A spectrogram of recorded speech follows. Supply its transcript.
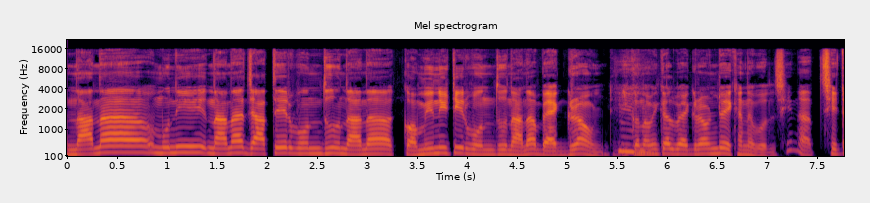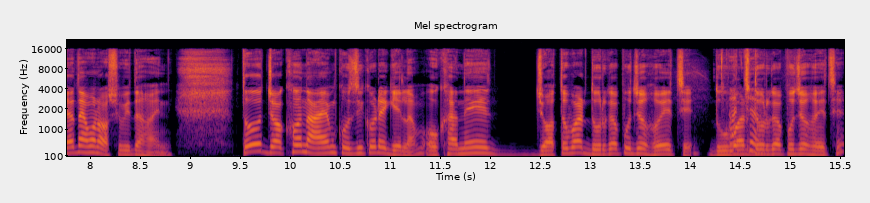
নানা মুনি নানা জাতের বন্ধু নানা কমিউনিটির বন্ধু নানা ব্যাকগ্রাউন্ড ইকোনমিক্যাল ব্যাকগ্রাউন্ডও এখানে বলছি না সেটাতে আমার অসুবিধা হয়নি। তো যখন আই এম কোজিকোড়ে গেলাম ওখানে যতবার দুর্গাপুজো হয়েছে দুবার আচ্ছা। দুর্গাপুজো হয়েছে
